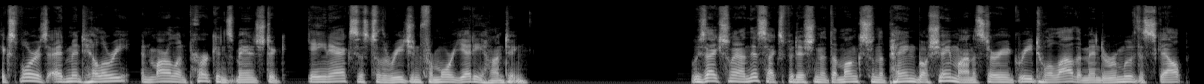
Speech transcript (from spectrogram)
explorers Edmund Hillary and Marlin Perkins managed to gain access to the region for more Yeti hunting. It was actually on this expedition that the monks from the Pangboche monastery agreed to allow the men to remove the scalp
